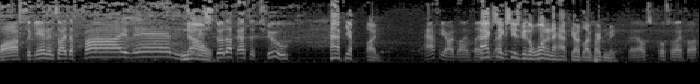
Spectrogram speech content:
Moss again inside the five, and No. he stood up at the two Half yard line. half yard line. Thank you, Actually, excuse me, the one and a half yard line. Pardon me. Okay, I was closer than I thought.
